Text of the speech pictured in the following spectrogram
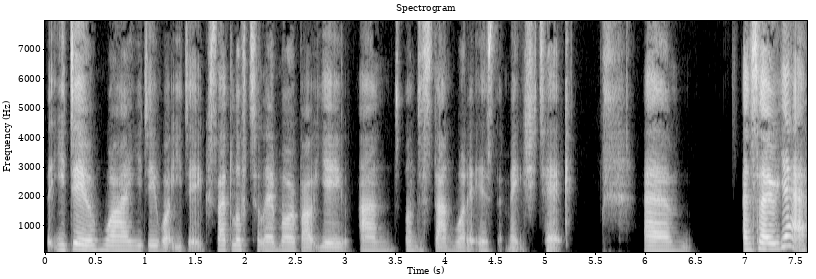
that you do and why you do what you do, because I'd love to learn more about you and understand what it is that makes you tick. Um, and so, yeah,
